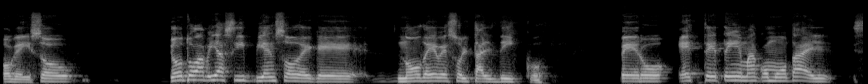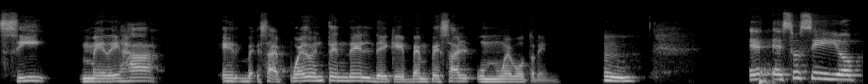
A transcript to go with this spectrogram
Ok, so yo todavía sí pienso de que no debe soltar disco, pero este tema como tal sí me deja, eh, o sea, puedo entender de que va a empezar un nuevo tren. Mm. E, eso sí, yo,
